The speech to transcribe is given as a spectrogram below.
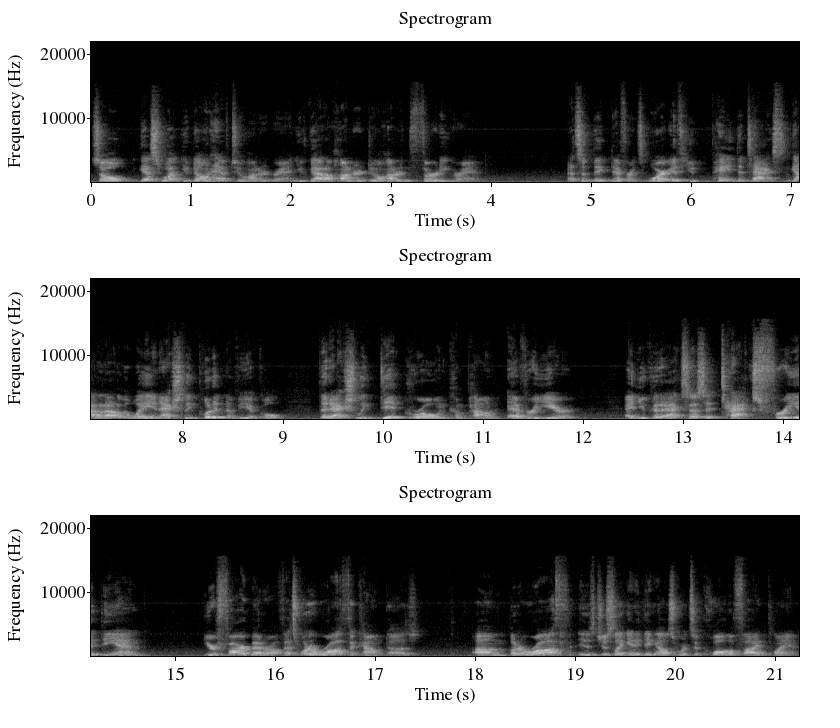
So guess what? You don't have 200 grand. You've got 100 to 130 grand. That's a big difference. Where if you paid the tax and got it out of the way and actually put it in a vehicle that actually did grow and compound every year, and you could access it tax-free at the end, you're far better off. That's what a Roth account does. Um, but a Roth is just like anything else where it's a qualified plan.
